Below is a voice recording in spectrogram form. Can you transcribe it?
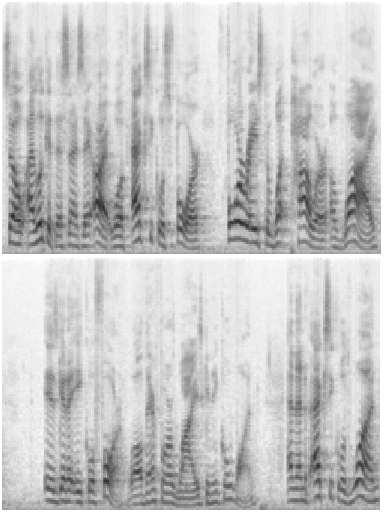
So I look at this and I say, all right, well, if x equals 4, 4 raised to what power of y is going to equal 4? Well, therefore, y is going to equal 1. And then if x equals 1,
